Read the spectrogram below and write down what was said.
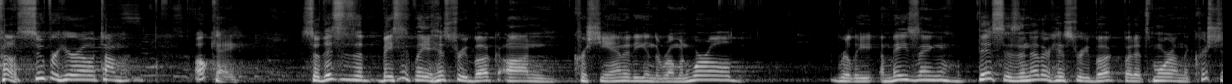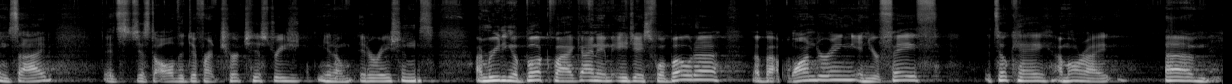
so, superhero Tom. Okay, so, this is a, basically a history book on Christianity in the Roman world. Really amazing. This is another history book, but it's more on the Christian side. It's just all the different church history, you know, iterations. I'm reading a book by a guy named AJ Swoboda about wandering in your faith. It's okay, I'm all right. Um,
